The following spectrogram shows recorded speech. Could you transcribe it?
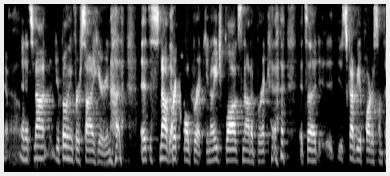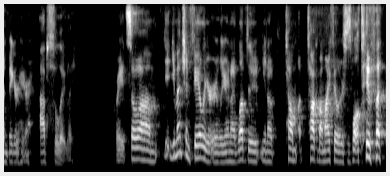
Yep. Um, and it's not you're building Versailles here. You're not. It's not brick by brick. You know, each blog's not a brick. it's a. It's got to be a part of something bigger here. Absolutely. Great. So um, you mentioned failure earlier, and I'd love to you know tell talk about my failures as well too. But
